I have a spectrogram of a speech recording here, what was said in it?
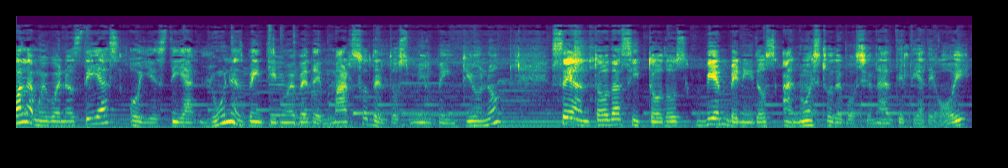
Hola, muy buenos días. Hoy es día lunes 29 de marzo del 2021. Sean todas y todos bienvenidos a nuestro devocional del día de hoy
